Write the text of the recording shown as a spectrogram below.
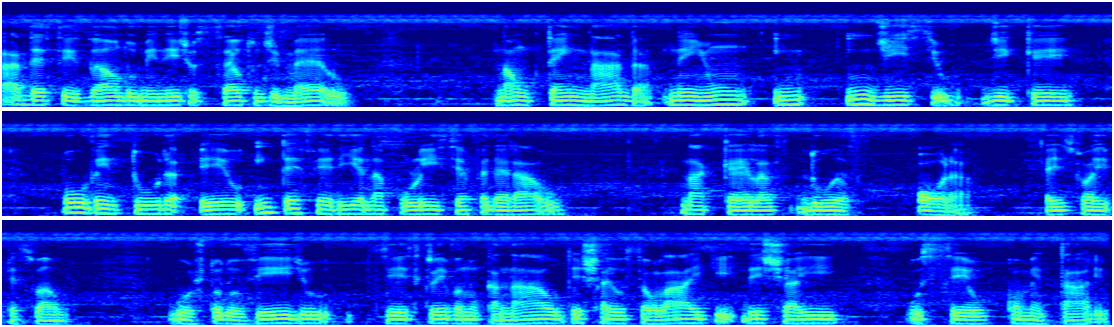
a decisão do ministro Celso de Mello. Não tem nada, nenhum in, indício de que, porventura, eu interferia na Polícia Federal naquelas duas horas. É isso aí, pessoal. Gostou do vídeo? Se inscreva no canal, deixa aí o seu like, deixa aí o seu comentário.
